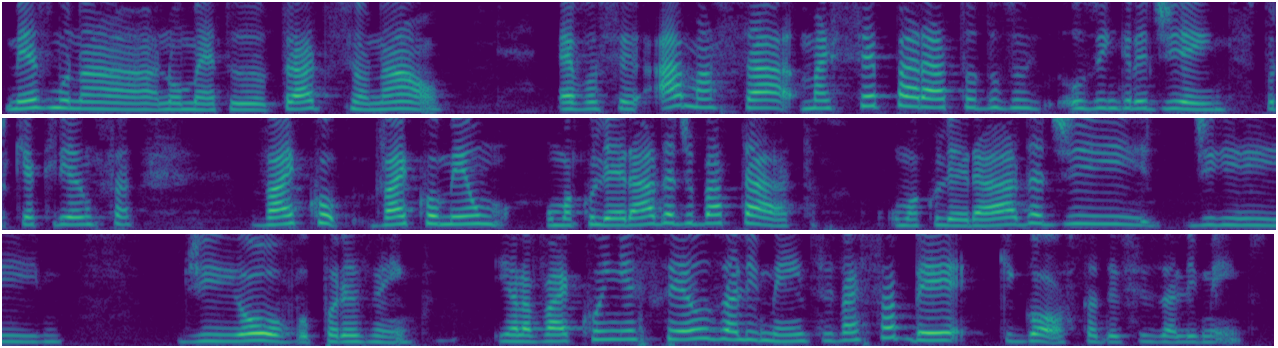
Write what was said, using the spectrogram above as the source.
mesmo na, no método tradicional, é você amassar, mas separar todos os ingredientes, porque a criança vai, co vai comer um, uma colherada de batata, uma colherada de, de, de ovo, por exemplo. E ela vai conhecer os alimentos e vai saber que gosta desses alimentos.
